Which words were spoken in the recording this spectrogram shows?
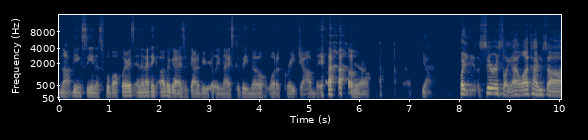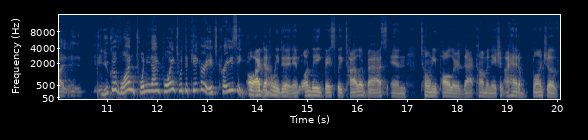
not being seen as football players, and then I think other Mm-hmm. guys have got to be really nice because they know what a great job they have. yeah. Yeah. But seriously, a lot of times uh, you could have won 29 points with the kicker. It's crazy. Oh, I definitely did. In one league, basically Tyler Bass and Tony Pollard, that combination. I had a bunch of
